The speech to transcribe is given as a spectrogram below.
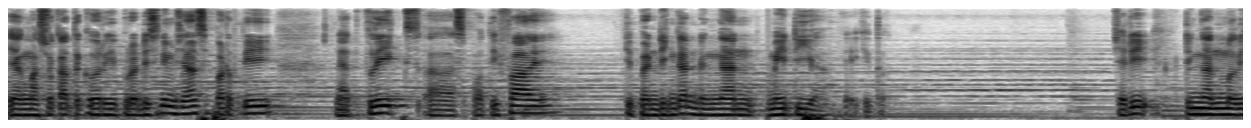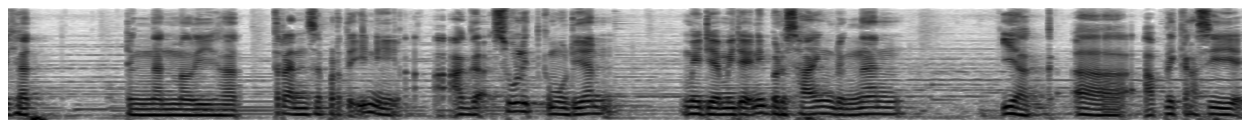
yang masuk kategori hiburan di sini misalnya seperti Netflix, uh, Spotify dibandingkan dengan media kayak gitu. Jadi dengan melihat dengan melihat tren seperti ini agak sulit kemudian media-media ini bersaing dengan ya uh, aplikasi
